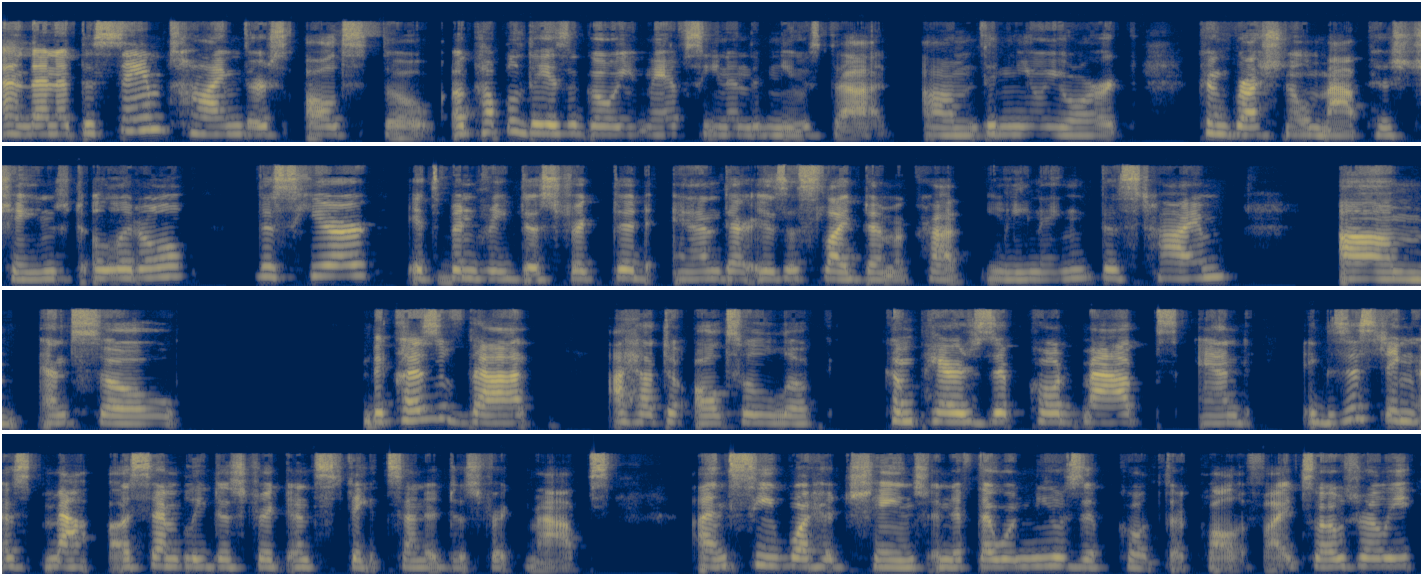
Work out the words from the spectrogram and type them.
and then at the same time, there's also a couple days ago, you may have seen in the news that um, the New York congressional map has changed a little this year. It's been redistricted, and there is a slight Democrat leaning this time. Um, and so, because of that, I had to also look, compare zip code maps and existing as map, assembly district and state senate district maps and see what had changed and if there were new zip codes that qualified. So I was really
